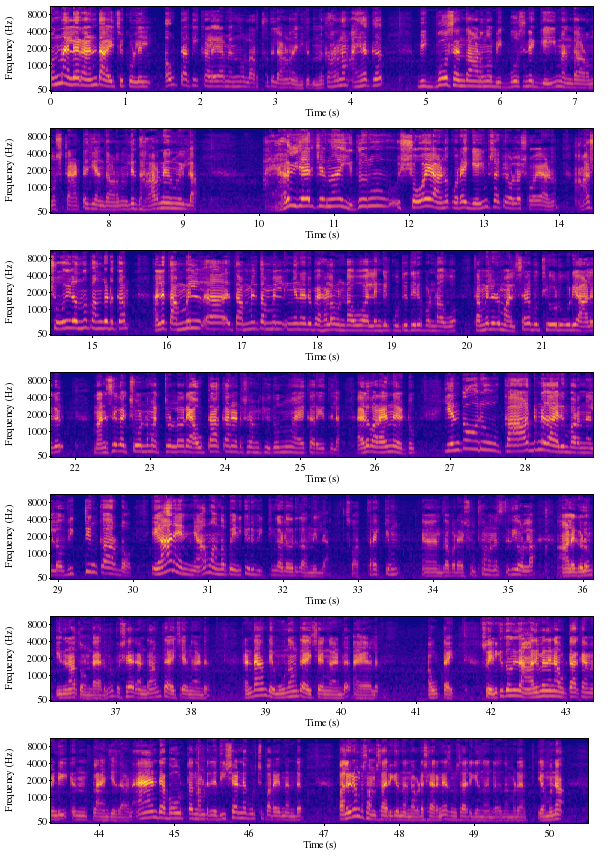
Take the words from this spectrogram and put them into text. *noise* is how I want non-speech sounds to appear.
ഒന്നല്ല രണ്ടാഴ്ചക്കുള്ളിൽ ഔട്ടാക്കി കളയാം എന്നുള്ള അർത്ഥത്തിലാണ് എനിക്ക് തോന്നുന്നത്. കാരണം അയാൾക്ക് ബിഗ് ബോസ് എന്താണെന്നോ ബിഗ് ബോസിന്റെ ഗെയിം എന്താണെന്നോ സ്ട്രാറ്റജി എന്താണെന്നോ വലിയ ധാരണയൊന്നുമില്ല. അയാൾ വിചാരിച്ചിരുന്നത് ഇതൊരു ഷോയാണ് കുറേ ഗെയിംസ് ഒക്കെ ഉള്ള ഷോയാണ്. ആ ഷോയിലൊന്ന് പങ്കെടുക്കാം. അല്ല തമ്മിൽ തമ്മിൽ തമ്മിൽ ഇങ്ങനെ ഒരു ബഹളം ഉണ്ടാവുമോ അല്ലെങ്കിൽ കുത്തിത്തിരിപ്പ് ഉണ്ടാവുമോ തമ്മിൽ ഒരു മത്സര ബുദ്ധിയോടുകൂടി ആളുകൾ മനസ്സിൽ വെച്ചുകൊണ്ട് മറ്റുള്ളവരെ ഔട്ടാക്കാനായിട്ട് ശ്രമിക്കും. ഇതൊന്നും അയാൾക്ക് അറിയത്തില്ല. അയാൾ പറയുന്നത് കേട്ടു എന്തോ ഒരു കാർഡിന്റെ കാര്യം പറഞ്ഞല്ലോ വിക്ടിം കാർഡോ ഞാൻ ഞാൻ വന്നപ്പോൾ എനിക്കൊരു വിക്ടിം കാർഡ് അവർ തന്നില്ല. സോ അത്രയ്ക്കും എന്താ പറയുക ശുദ്ധ മനസ്ഥിതിയുള്ള ആളുകളും ഇതിനകത്തുണ്ടായിരുന്നു. പക്ഷേ രണ്ടാമത്തെ ആഴ്ച എങ്ങാണ്ട് രണ്ടാമത്തെ മൂന്നാമത്തെ ആഴ്ച എങ്ങാണ്ട് അയാൾ ഔട്ടായി. സോ എനിക്ക് തോന്നിയത് ആദ്യമേ തന്നെ ഔട്ടാക്കാൻ വേണ്ടി പ്ലാൻ ചെയ്തതാണ്. ആൻഡ് അബൌട്ട് നമ്മുടെ രതീഷേട്ടനെ കുറിച്ച് പറയുന്നുണ്ട്. പലരും സംസാരിക്കുന്നുണ്ട് അവിടെ ശരണ്യ സംസാരിക്കുന്നുണ്ട് നമ്മുടെ യമുന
